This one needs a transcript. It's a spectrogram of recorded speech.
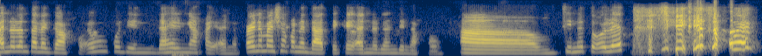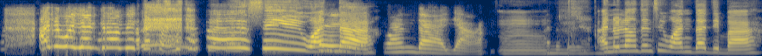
ano lang talaga ako. Ewan ko din, dahil nga kay ano. Pero na-mention ko na dati, kay ano lang din ako. Um, sino to ulit? To ulit? Ano ba yan? Grabe ka pa. Ah, si Wanda. Wanda, yeah. Mm. Ano ba yan? Ano lang din si Wanda, 'di ba?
